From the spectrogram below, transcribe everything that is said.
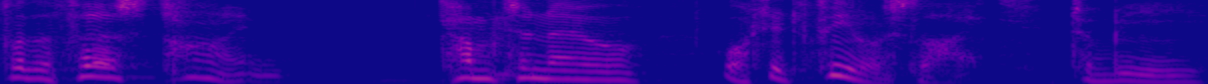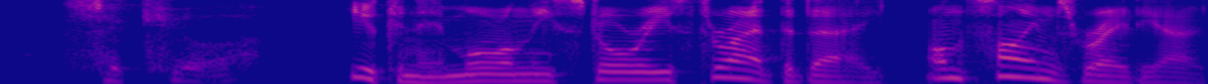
for the first time, come to know what it feels like to be secure. You can hear more on these stories throughout the day on Times Radio.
